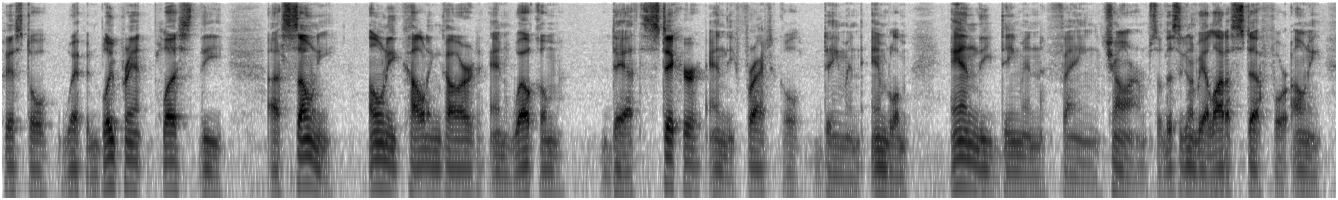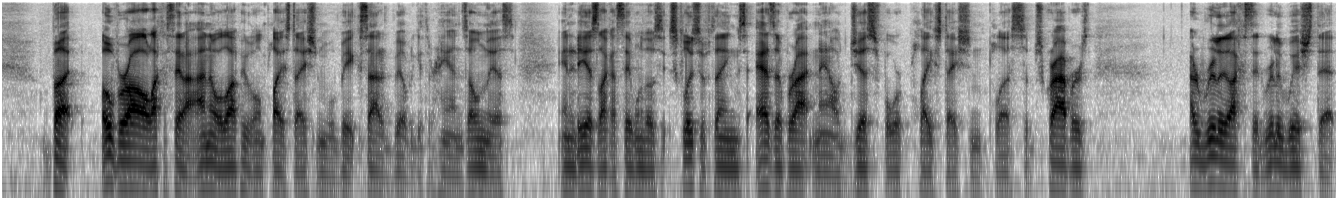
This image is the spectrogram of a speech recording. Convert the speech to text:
pistol weapon blueprint, plus the uh, Sony Oni calling card and welcome death sticker, and the fractal demon emblem, and the demon fang charm. So this is going to be a lot of stuff for Oni. But overall, like I said, I know a lot of people on PlayStation will be excited to be able to get their hands on this. And it is, like I said, one of those exclusive things as of right now just for PlayStation Plus subscribers. I really, like I said, really wish that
